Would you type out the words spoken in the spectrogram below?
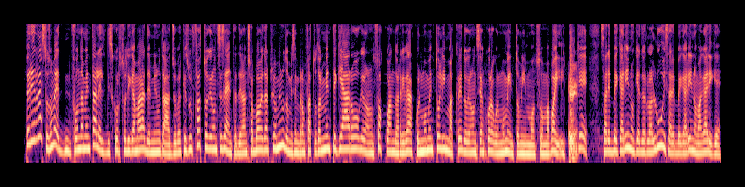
per il resto, secondo me è fondamentale il discorso di Camarà del minutaggio, perché sul fatto che non si sente di lanciabove dal primo minuto mi sembra un fatto talmente chiaro che non so quando arriverà quel momento lì, ma credo che non sia ancora quel momento, Mimmo. Insomma, poi il perché sarebbe carino chiederlo a lui, sarebbe carino magari che,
